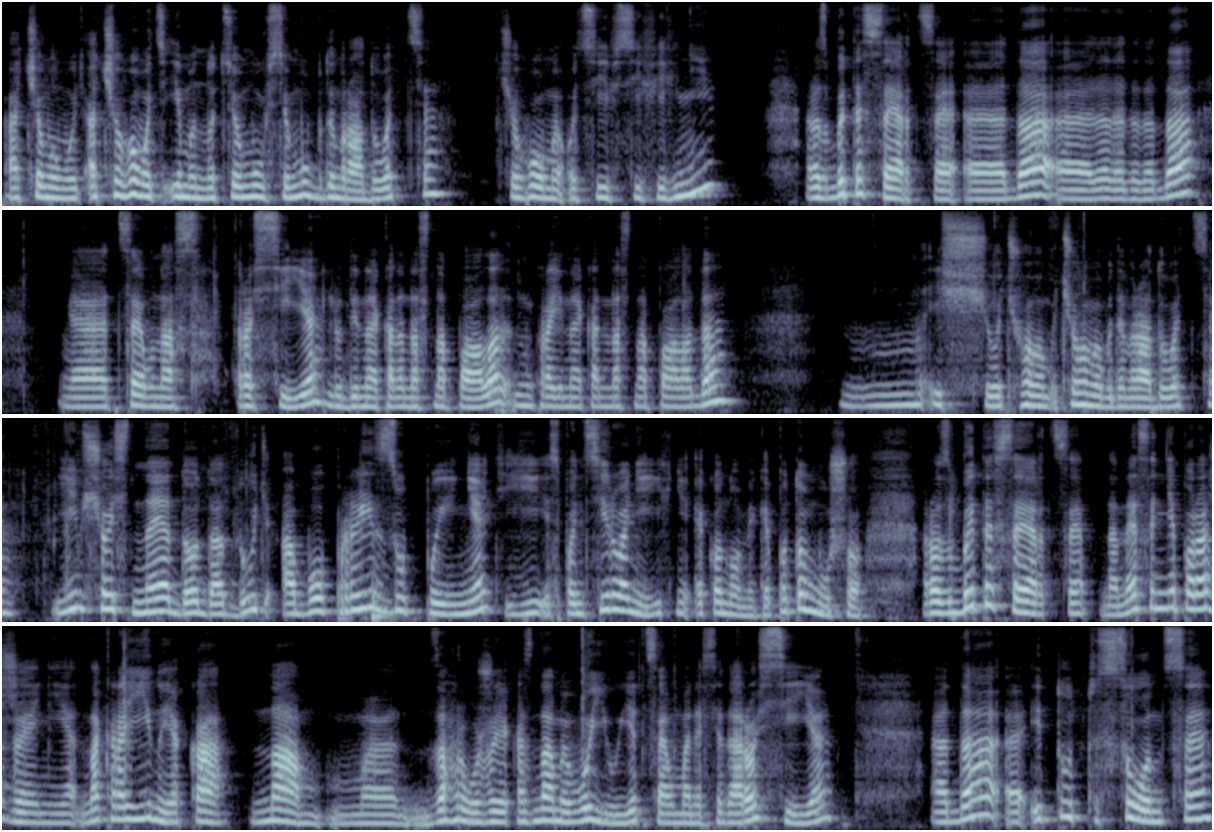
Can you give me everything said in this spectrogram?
А, чому ми, а чого ми іменно цьому всьому будемо радуватися? Чого ми оці всі фігні? Розбите серце. Е, да, е, да, да, да, да, да. Е, це у нас Росія, людина, яка на нас напала, Україна, країна, яка на нас напала, да? І що? Чого чого ми будемо радуватися? Їм щось не додадуть або призупинять її спонсірування їхньої економіки. Тому що розбите серце, нанесення пораження на країну, яка нам е, загрожує, яка з нами воює, це у мене всіда Росія. Е, Да? е, І тут сонце,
